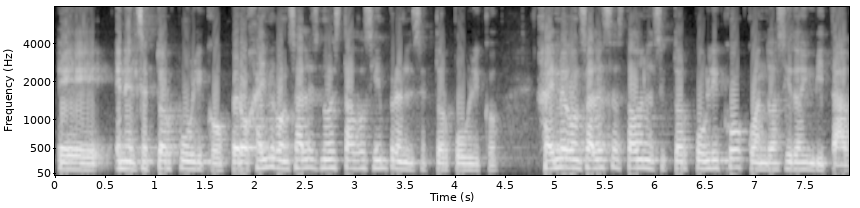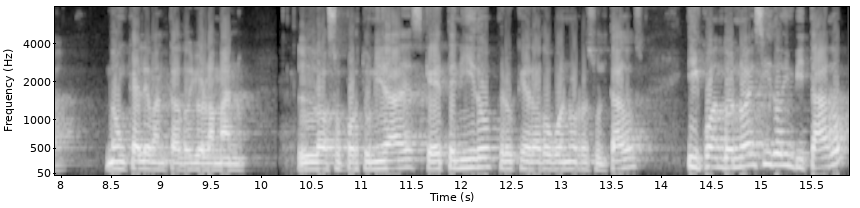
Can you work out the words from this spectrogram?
eh, en el sector público, pero Jaime González no ha estado siempre en el sector público. Jaime González ha estado en el sector público cuando ha sido invitado. Nunca he levantado yo la mano. Las oportunidades que he tenido creo que he dado buenos resultados. Y cuando no he sido invitado,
